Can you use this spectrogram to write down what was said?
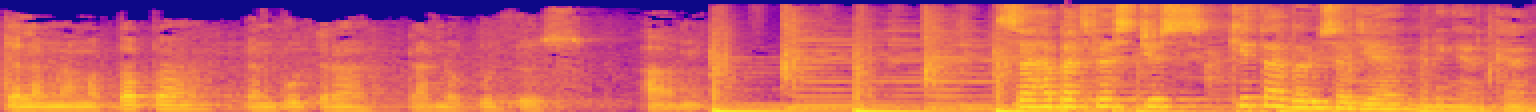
dalam nama Bapa dan Putra dan Roh Kudus. Amin. Sahabat Fresh Juice, kita baru saja mendengarkan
